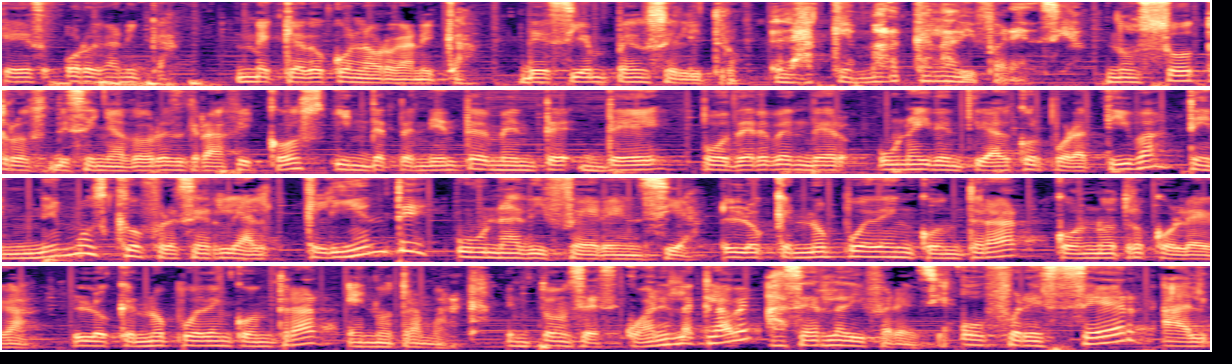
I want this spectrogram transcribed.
que es orgánica. Me quedo con la orgánica de 100 pesos el litro, la que marca la diferencia. Nosotros, diseñadores gráficos, independientemente de poder vender una identidad corporativa, tenemos que ofrecerle al cliente una diferencia, lo que no puede encontrar con otro colega, lo que no puede encontrar en otra marca. Entonces, ¿cuál es la clave? Hacer la diferencia. Ofrecer al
